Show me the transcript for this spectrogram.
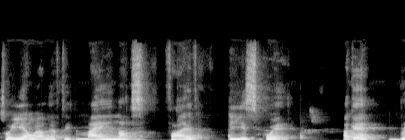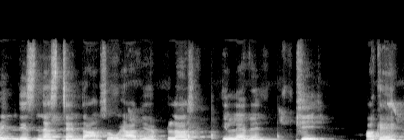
So here we are left with minus 5p squared. Okay, bring this next term down. So we have here plus 11p. Okay,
